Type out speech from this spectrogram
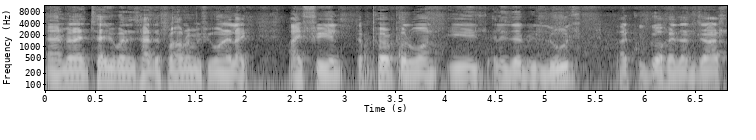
And when I tell you when it has a problem, if you want to like, I feel the purple one is a little bit loose, I could go ahead and just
